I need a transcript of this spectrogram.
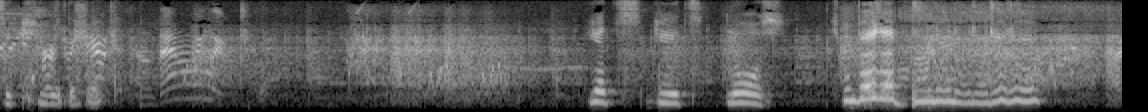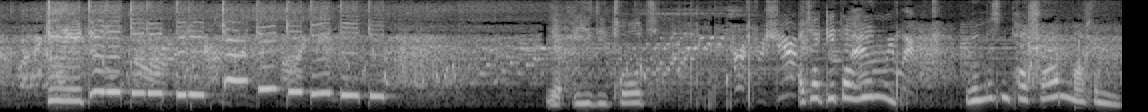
secure the loot. Jetzt geht's los. Ich bin böse. Ja, easy tot. Alter, geht da hin. Wir müssen ein paar Schaden machen.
